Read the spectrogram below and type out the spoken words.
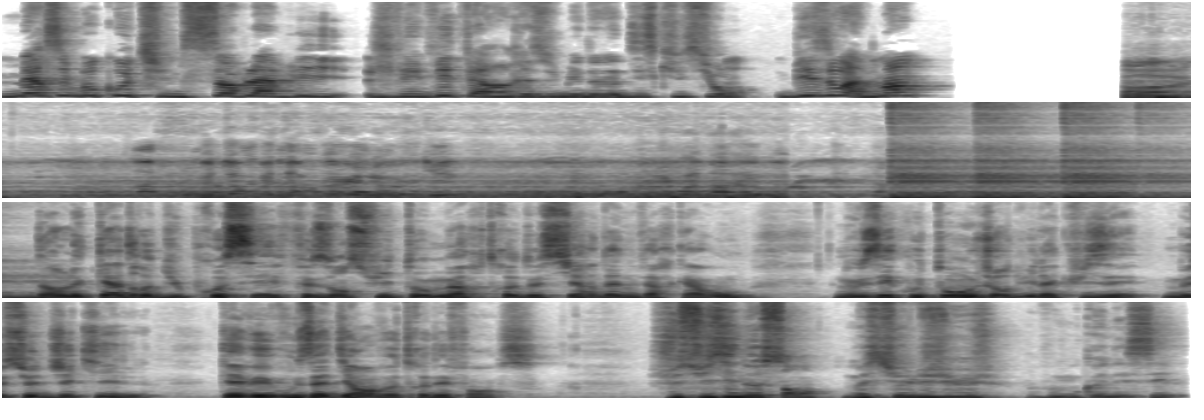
Merci beaucoup, tu me sauves la vie. Je vais vite faire un résumé de notre discussion. Bisous, à demain. Dans le cadre du procès faisant suite au meurtre de Sir Danvercarou, nous écoutons aujourd'hui l'accusé, Monsieur Jekyll. Qu'avez-vous à dire en votre défense? Je suis innocent, monsieur le juge. Vous me connaissez,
